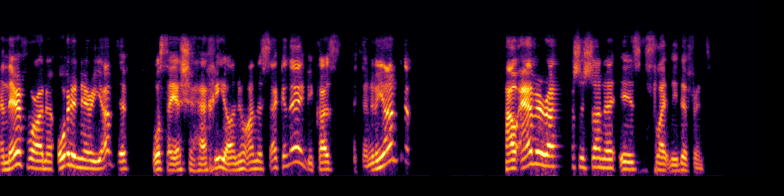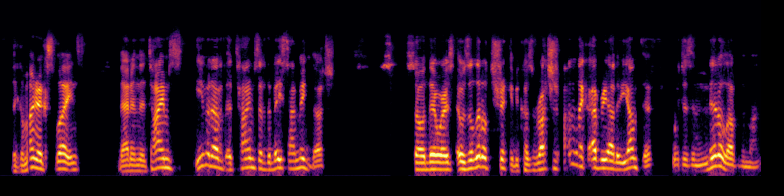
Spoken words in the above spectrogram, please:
And therefore, on an ordinary Yom Tif, we'll say a Shehechi on the second day because it's a new Yom Tif. However, Rosh Hashanah is slightly different. The Gemara explains that in the times, even of the times of the Beis Hamikdash, so there was it was a little tricky because Rosh Hashanah, unlike every other Yom Tif, which is in the middle of the month,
